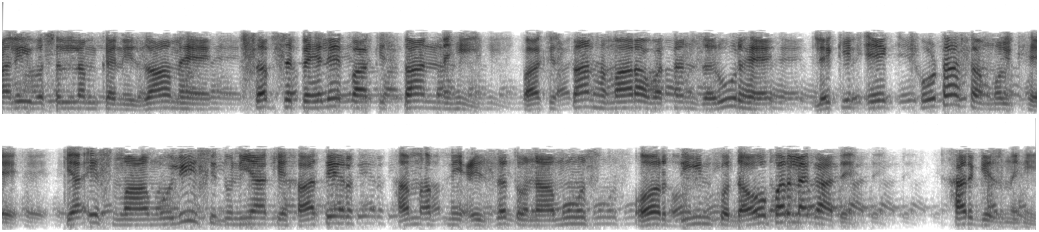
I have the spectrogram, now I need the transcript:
علیہ وسلم کا نظام ہے۔ سب سے پہلے پاکستان نہیں۔ پاکستان ہمارا وطن ضرور ہے، لیکن ایک چھوٹا سا ملک ہے۔ کیا اس معمولی سی دنیا کے خاطر ہم اپنی عزت و ناموس اور دین کو داؤ پر لگا دیں؟ ہرگز نہیں۔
